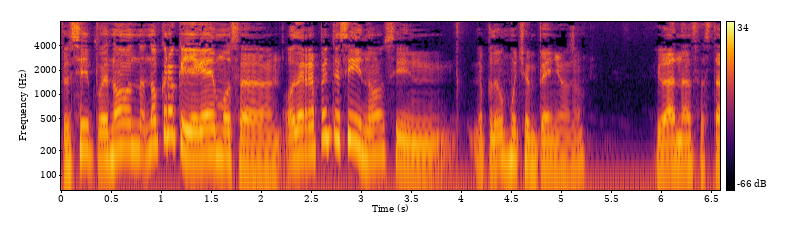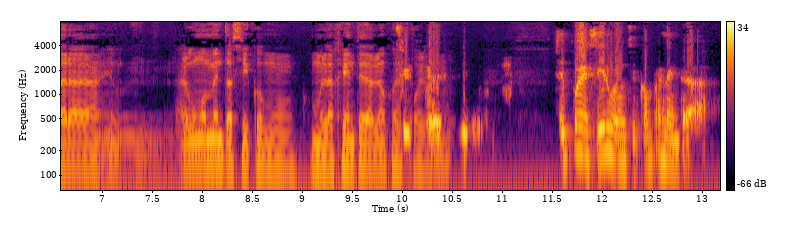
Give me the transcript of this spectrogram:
Pues sí, pues no, no, no creo que lleguemos a... O de repente sí, ¿no? Sin... Le ponemos mucho empeño, ¿no? Y ganas a estar a- en algún momento así como, como la gente de Hablamos con Spoiler, ¿no? Sí puedes ir, weón, si compras la entrada.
